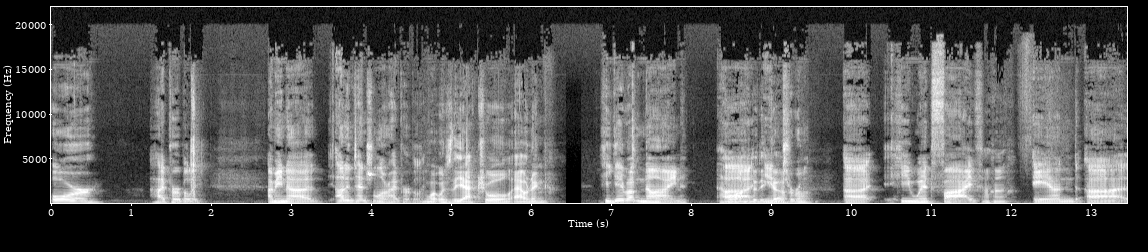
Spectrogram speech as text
or hyperbole? I mean, uh, unintentional or hyperbole? What was the actual outing? He gave up nine. How long uh, did he go? Uh, he went five. Uh huh. and uh,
